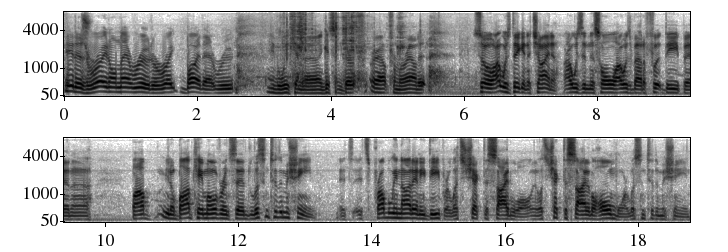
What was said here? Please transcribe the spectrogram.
It is right on that root or right by that root. Maybe we can uh, get some dirt out from around it. So I was digging to China. I was in this hole. I was about a foot deep, and uh, Bob, you know, Bob came over and said, "Listen to the machine. It's it's probably not any deeper. Let's check the sidewall. Let's check the side of the hole more. Listen to the machine."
